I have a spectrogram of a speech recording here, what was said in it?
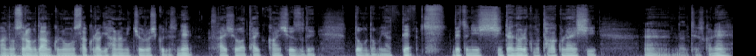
あの「スラムダンクの桜木花道よろしくですね。最初は体育館シューズでどもどもやって別に身体能力も高くないし何、えー、て言うんですかね。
